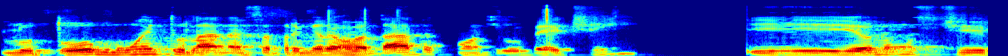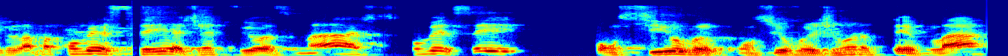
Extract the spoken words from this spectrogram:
lutou muito lá nessa primeira rodada contra o Betim, e eu não estive lá, mas conversei, a gente viu as imagens, conversei com o Silva, com o Silva Júnior, que esteve lá,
